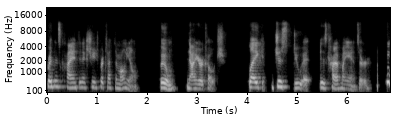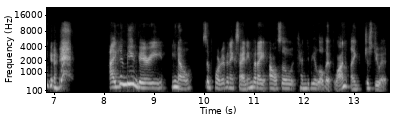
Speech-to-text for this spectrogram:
business clients in exchange for testimonial. Boom. Now you're a coach. Like just do it is kind of my answer. I can be very, you know, supportive and exciting, but I also tend to be a little bit blunt, like just do it.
